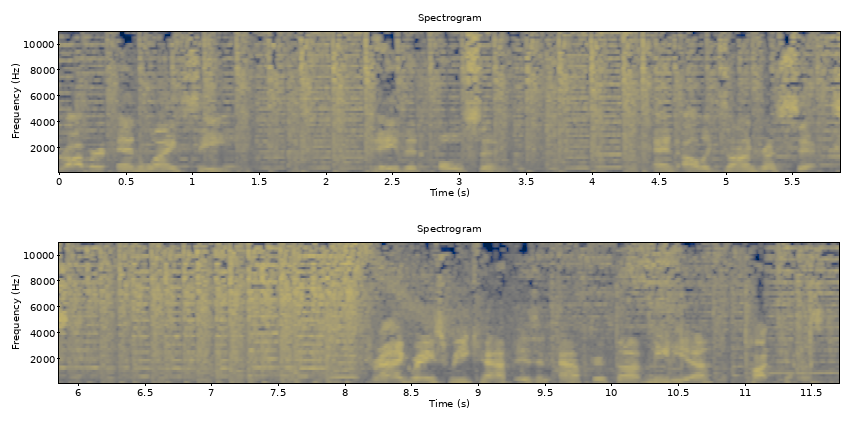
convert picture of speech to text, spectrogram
Robert NYC, David Olson, and Alexandra Sixt. Drag Race Recap is an Afterthought Media podcast.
